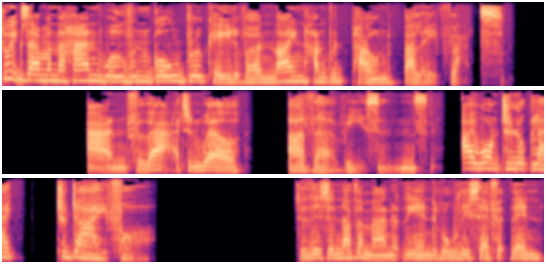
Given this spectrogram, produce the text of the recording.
to examine the hand woven gold brocade of her 900 pound ballet flats. And for that, and well, other reasons, I want to look like to die for. So there's another man at the end of all this effort, then,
